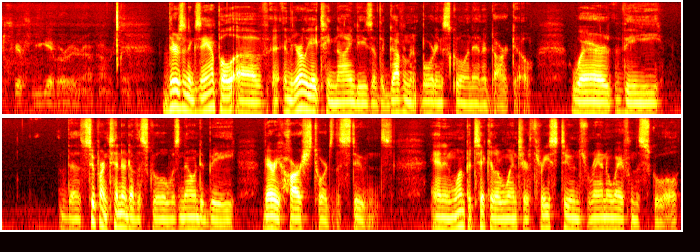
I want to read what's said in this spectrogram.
description you gave earlier in our conversation. There's an example of, in the early 1890s, of the government boarding school in Anadarko, where the, the superintendent of the school was known to be very harsh towards the students. And in one particular winter, three students ran away from the school,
